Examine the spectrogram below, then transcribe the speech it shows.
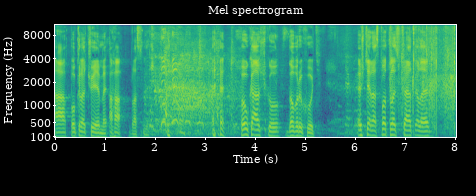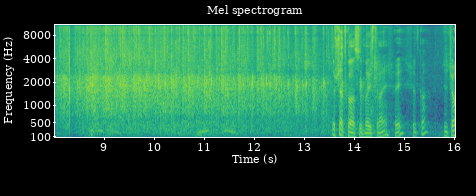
a pokračujeme. Aha, vlastně. Poukážku, dobrou chuť. Ještě raz potlesk, přátelé. To všetko asi z mojej strany, hej? Všetko? Že čo?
